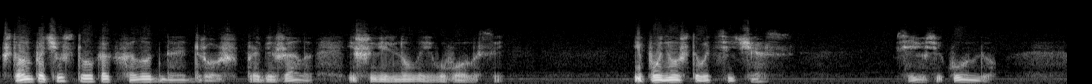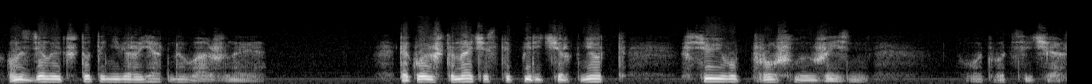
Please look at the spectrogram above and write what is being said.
что он почувствовал, как холодная дрожь пробежала и шевельнула его волосы. И понял, что вот сейчас, сию секунду, он сделает что-то невероятно важное. Такое, что начисто перечеркнет всю его прошлую жизнь. Вот-вот сейчас,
